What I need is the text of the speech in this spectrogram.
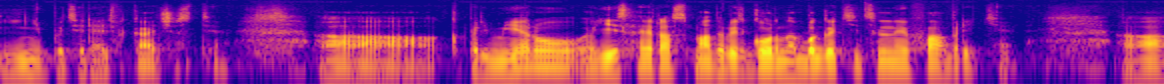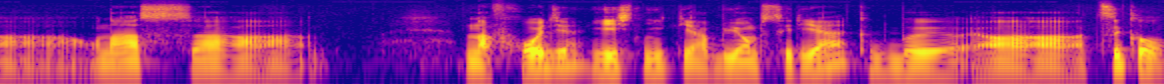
и не потерять в качестве. К примеру, если рассматривать горно-обогатительные фабрики, у нас на входе есть некий объем сырья, как бы цикл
